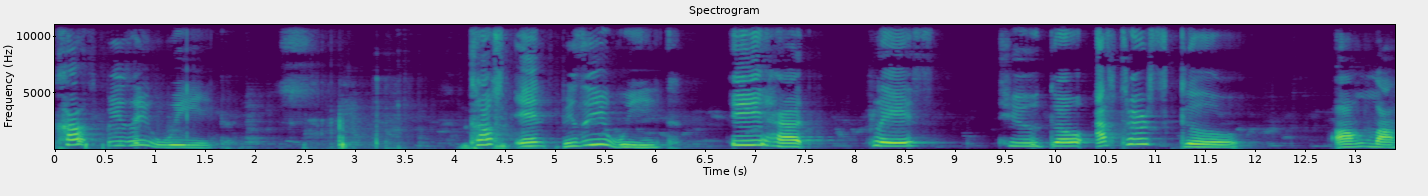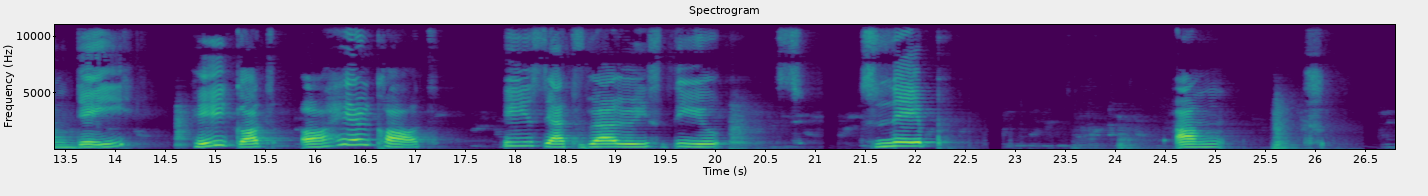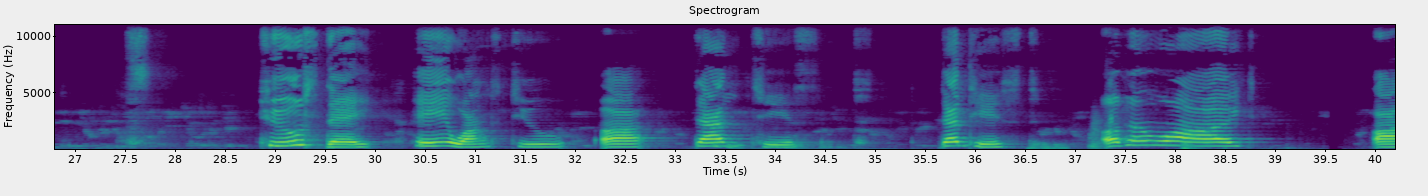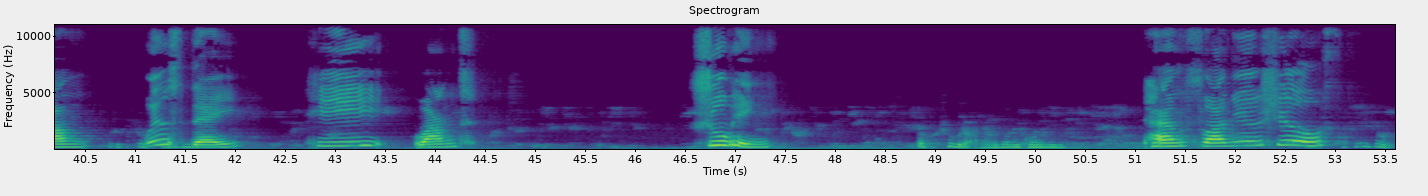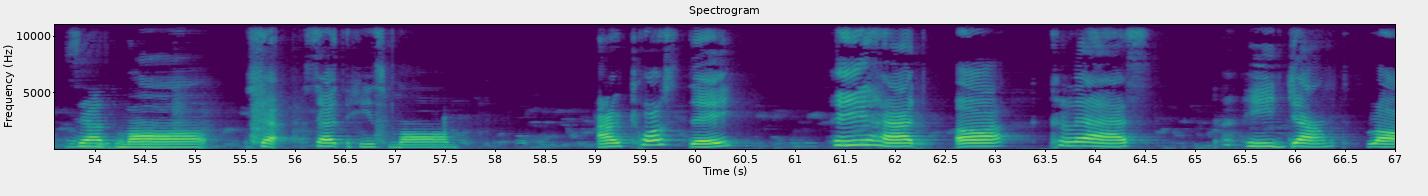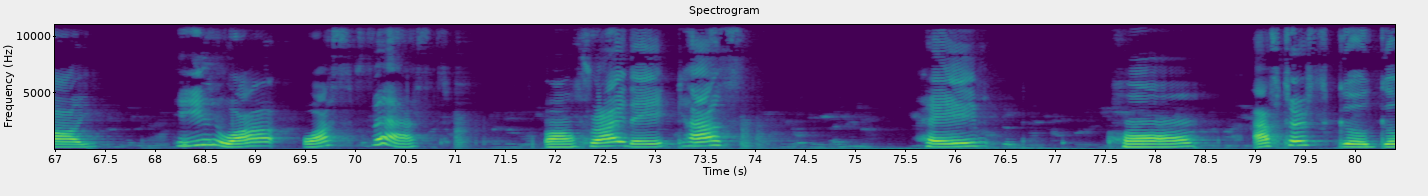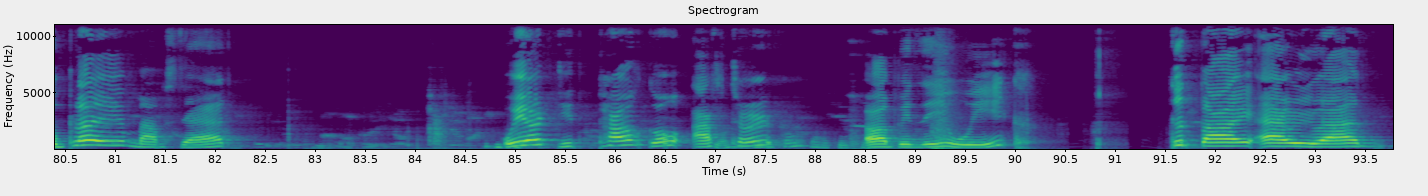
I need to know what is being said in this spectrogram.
Cal's busy week. Cal's in busy week. He had plans to go after school. On Monday, he got a haircut. He sat very still, snip on Tuesday, he went to a dentist. Dentist, open wide. On Wednesday, he went shopping. Time for new shoes, said mom. Said, said his mom. On Thursday, he had a class. He jumped fly. He wa- was fast. On Friday, Cass came home after school. Go play, Mom said. Where did Cal go after a busy week? Goodbye, everyone.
